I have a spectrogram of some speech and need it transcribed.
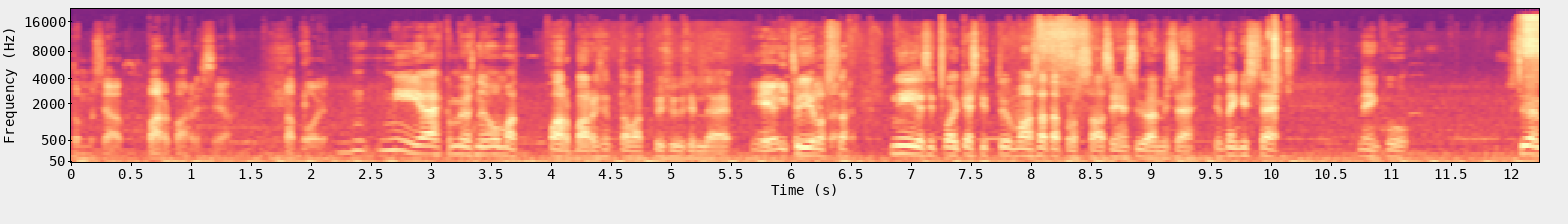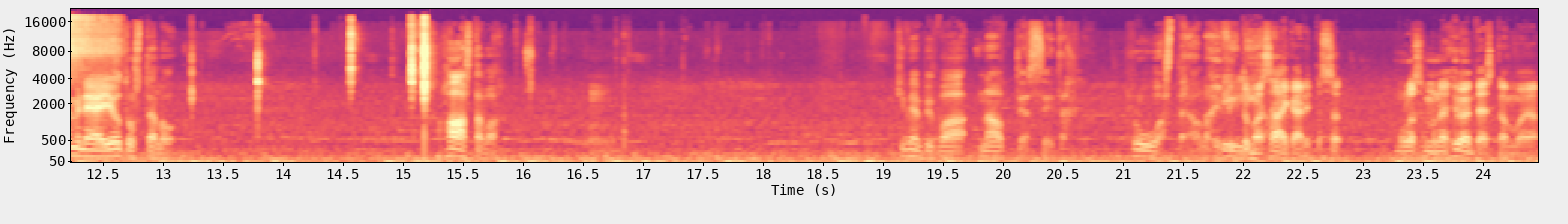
tommosia barbaarisia tapoja. N- niin, ja ehkä myös ne omat barbaariset tavat pysyy silleen Niin ei ole itse piilossa. Niin, ja sit voi keskittyä vaan 100 prossaa siihen syömiseen. Jotenkin se niin kuin, syöminen ja jutustelu haastava. Mm. Kivempi vaan nauttia siitä ruuasta ja olla Ai vittu mä säikähdin tossa. Mulla on semmonen hyönteiskammo ja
